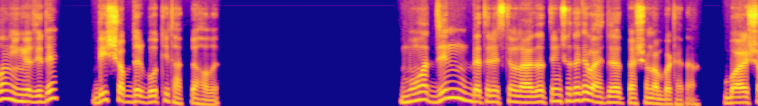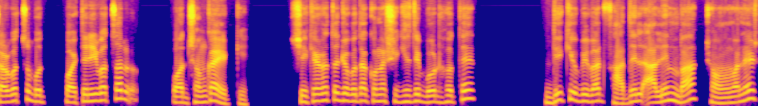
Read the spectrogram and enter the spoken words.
এবং ইংরেজিতে বিশ শব্দের গতি থাকতে হবে। মুয়াজ্জিন বেতন স্কেল নয় হাজার তিনশো থেকে বাইশ হাজার চারশো নব্বই টাকা। বয়স সর্বোচ্চ পঁয়ত্রিশ বছর, পদ সংখ্যা একটি। শিক্ষাগত যোগ্যতা কোনো স্বীকৃতি বোর্ড হতে দ্বিতীয় বিভাগ ফাদিল আলিম বা সমমানের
